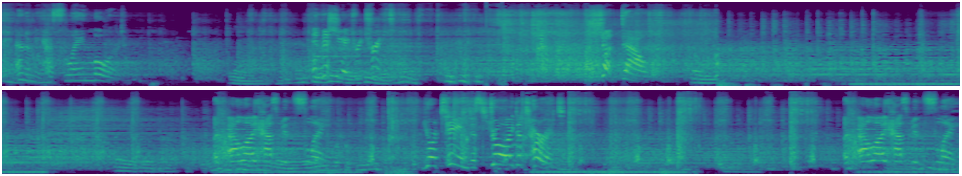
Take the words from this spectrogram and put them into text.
The enemy has slain Lord. Initiate retreat. Shut down. An ally has been slain. Your team destroyed a turret. An ally has been slain.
